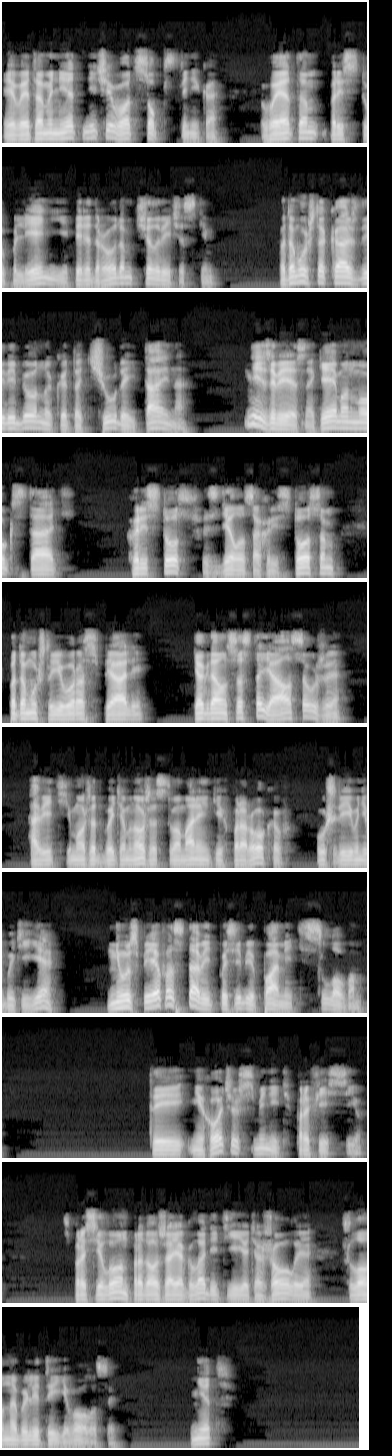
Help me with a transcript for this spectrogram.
И в этом нет ничего от собственника. в этом преступлении перед родом человеческим, потому что каждый ребенок — это чудо и тайна. Неизвестно, кем он мог стать. Христос сделался Христосом, потому что его распяли, когда он состоялся уже. А ведь, может быть, множество маленьких пророков ушли в небытие, не успев оставить по себе память словом. «Ты не хочешь сменить профессию?» — спросил он, продолжая гладить ее тяжелые, словно бы литые волосы. Нет.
